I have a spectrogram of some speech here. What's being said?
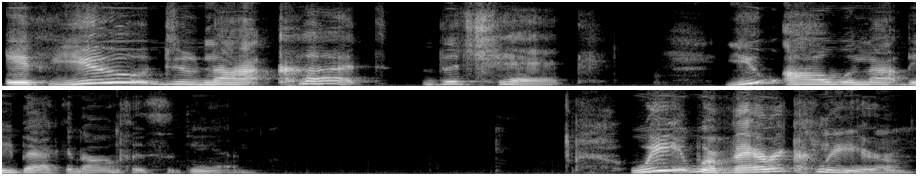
If you do not cut the check, you all will not be back in office again. We were very clear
